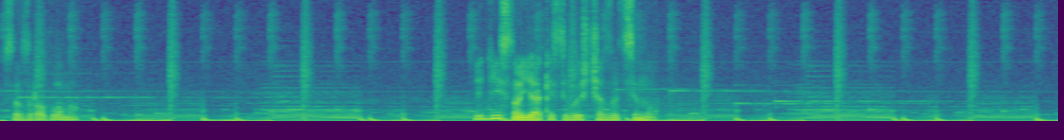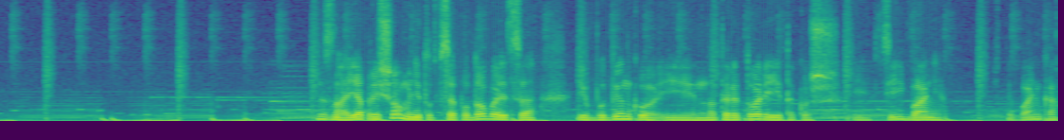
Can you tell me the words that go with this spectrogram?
Все зроблено. І дійсно якість вища за ціну. Не знаю, я прийшов, мені тут все подобається і в будинку, і на території, також і в цій бані. Банька.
